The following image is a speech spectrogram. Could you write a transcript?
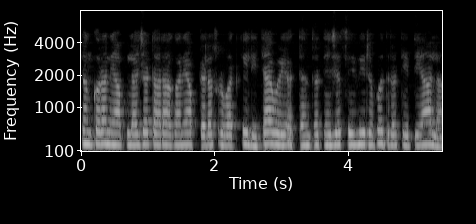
शंकराने आपल्या जटा रागाने सुरुवात केली. त्यावेळी अत्यंत तेजस्वी वीरभद्र तेथे आला.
